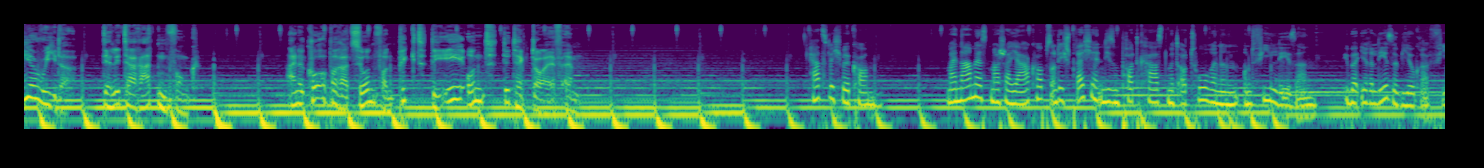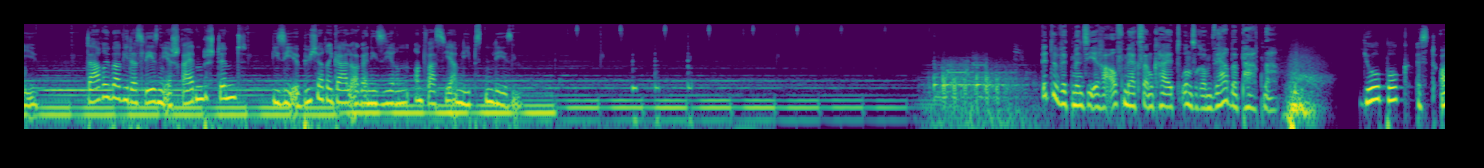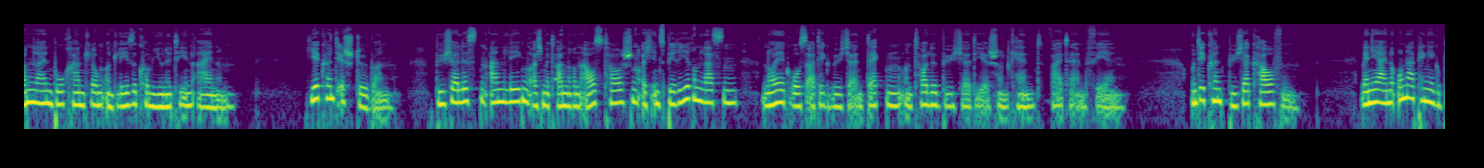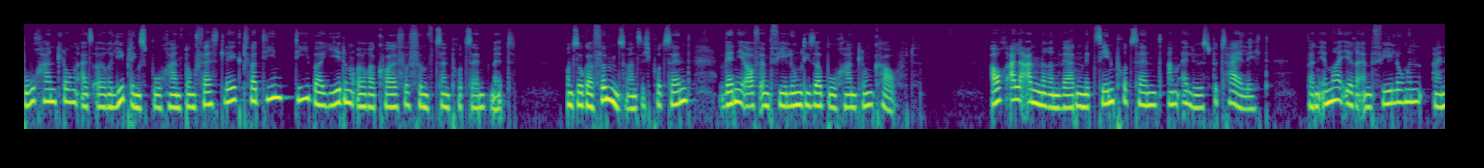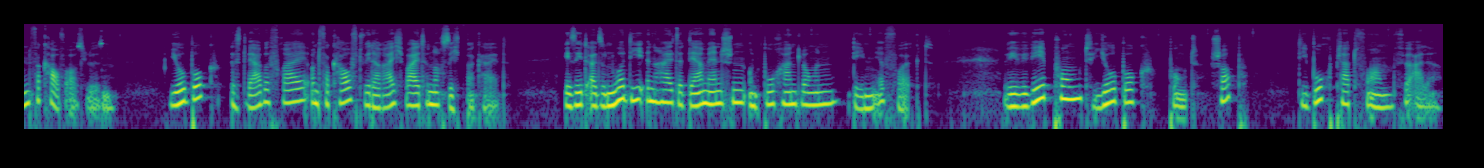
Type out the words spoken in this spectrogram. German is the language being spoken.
Dear Reader, der Literatenfunk. Eine Kooperation von pict.de und Detektor FM. Herzlich willkommen. Mein Name ist Mascha Jakobs und ich spreche in diesem Podcast mit Autorinnen und Viellesern über ihre Lesebiografie, darüber, wie das Lesen ihr Schreiben bestimmt, wie sie ihr Bücherregal organisieren und was sie am liebsten lesen. Bitte widmen Sie Ihre Aufmerksamkeit unserem Werbepartner. YourBook ist Online-Buchhandlung und Lesecommunity in einem. Hier könnt ihr stöbern, Bücherlisten anlegen, euch mit anderen austauschen, euch inspirieren lassen, neue großartige Bücher entdecken und tolle Bücher, die ihr schon kennt, weiterempfehlen. Und ihr könnt Bücher kaufen. Wenn ihr eine unabhängige Buchhandlung als eure Lieblingsbuchhandlung festlegt, verdient die bei jedem eurer Käufe 15 Prozent mit und sogar 25 Prozent, wenn ihr auf Empfehlung dieser Buchhandlung kauft. Auch alle anderen werden mit 10 Prozent am Erlös beteiligt, wann immer ihre Empfehlungen einen Verkauf auslösen. YourBook ist werbefrei und verkauft weder Reichweite noch Sichtbarkeit. Ihr seht also nur die Inhalte der Menschen und Buchhandlungen, denen ihr folgt. www.yourbook.shop, die Buchplattform für alle.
